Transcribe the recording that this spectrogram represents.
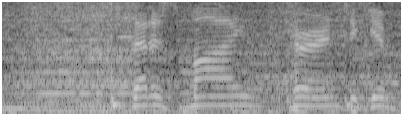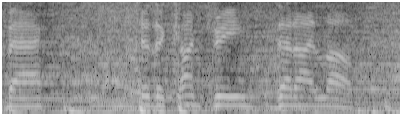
that it's my turn to give back to the country that I love.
